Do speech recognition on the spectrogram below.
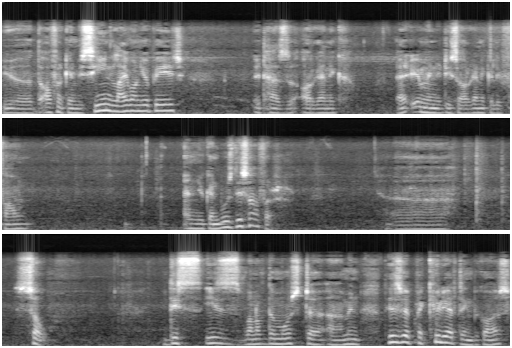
you, uh, the offer can be seen live on your page. It has organic uh, I mean it is organically found. And you can boost this offer. Uh, so this is one of the most uh, I mean this is a peculiar thing because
